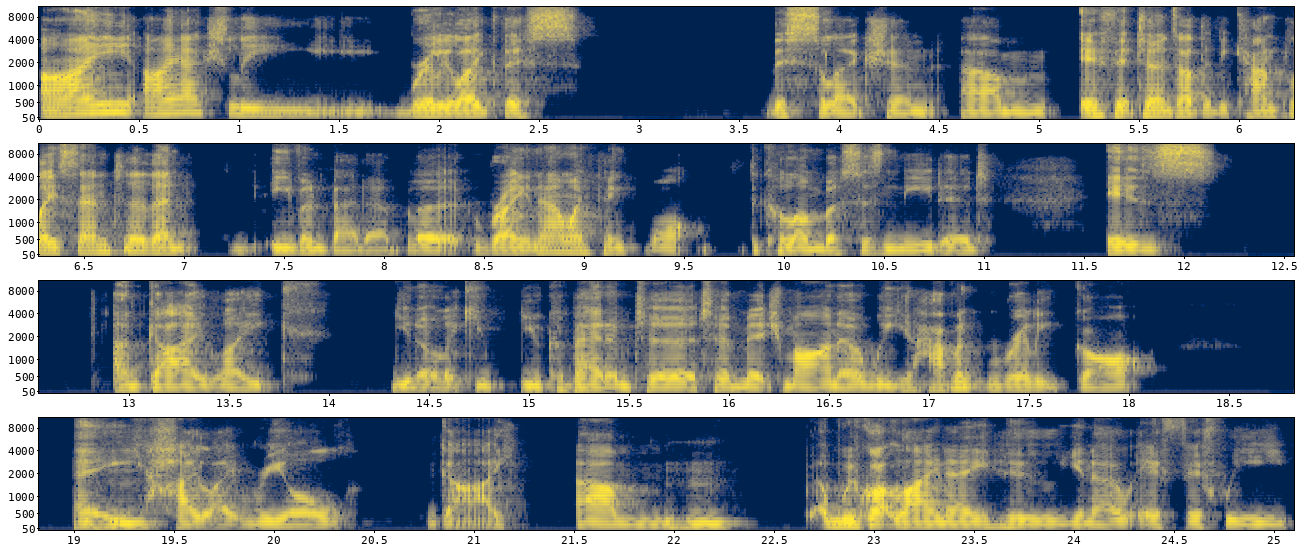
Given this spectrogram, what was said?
I I actually really like this this selection. Um, if it turns out that he can play center, then even better. But right now, I think what the Columbus has needed is a guy like you know, like you you compared him to to Mitch Marner. We haven't really got a mm-hmm. highlight reel guy. Um, mm-hmm. We've got Laine, who you know, if if we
